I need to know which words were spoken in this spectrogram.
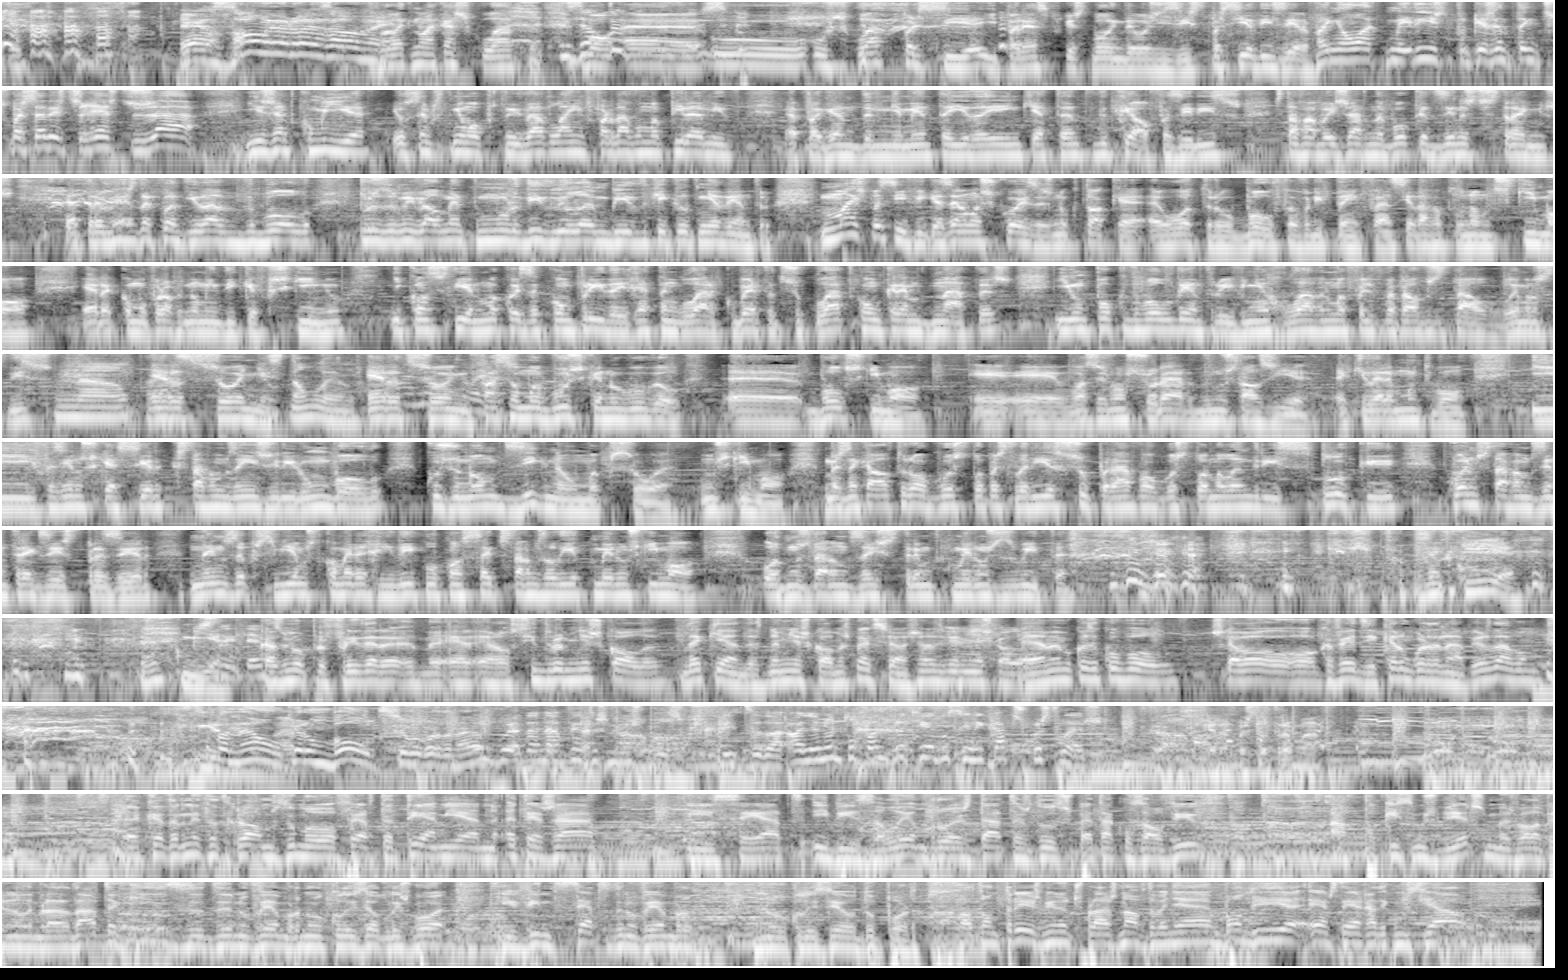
És homem ou não és homem? Fala que não há cá chocolate. Bom, dizes. o, o chocolate parecia, e parece porque este bolo ainda hoje existe, parecia dizer: venham lá comer isto porque a gente tem que despachar estes restos já. E a gente comia. Eu sempre tinha uma oportunidade, lá enfardava uma pirâmide, apagando da minha mente a ideia inquietante de que, ao fazer isso, estava a beijar na boca dezenas de estranhos, através da quantidade de bolo, presumivelmente mordido e lambido que aquilo tinha dentro. Mais pacíficas eram as coisas no que toca a outro bolo favorito da infância, dava pelo nome de esquimó, era como o próprio nome indica, fresquinho, e consistia numa coisa comprida e retangular coberta de chocolate com um creme de natas e um pouco de bolo dentro, e vinha enrolada numa folha de papel vegetal. Lembram-se disso? Não. Era de sonho. Isso não me lembro. Era de sonho. Façam uma busca no Google. Uh, bolo esquimó. É, é- vocês vão chorar de nostalgia. Aquilo era muito bom. E fazia-nos esquecer que estávamos a ingerir um bolo cujo nome designa uma pessoa, um esquimó. Mas naquela altura o gosto pela pastelaria superava o gosto pela malandrice. Pelo que, quando estávamos entregues a este prazer, nem nos apercebíamos de como era ridículo o conceito de estarmos ali a comer um esquimó. Ou de nos dar um desejo extremo de comer um jesuíta. a gente comia. A gente comia. Por acaso o meu preferido era, era, era o síndrome da minha escola. Onde é que andas? Na minha escola. Mas como é que se chama? Chama-se- Na minha escola. É a mesma coisa com o bolo. Chegava ao, ao café e dizia: Quero um guardanapo. E eles davam-me. Epá, não, quero um bolo que se chama guardanapo. O guardanapo é dos meus bolos preferidos, adoro. Olha, no telefone para ti é do Sindicato dos Pasteleiros. Caramba, estou tramado. A caderneta de cromos, uma oferta TMN até já e SEAT Ibiza. Lembro as datas dos espetáculos ao vivo. Há pouquíssimos bilhetes, mas vale a pena lembrar a data. 15 de novembro no Coliseu de Lisboa e 27 de novembro no Coliseu do Porto. Faltam 3 minutos para as 9 da manhã. Bom dia, esta é a Rádio Comercial.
